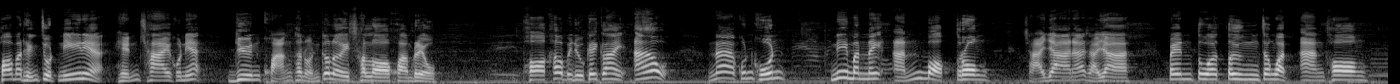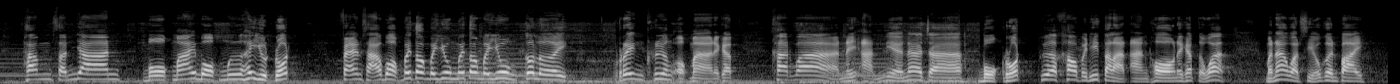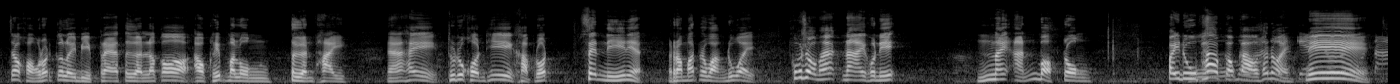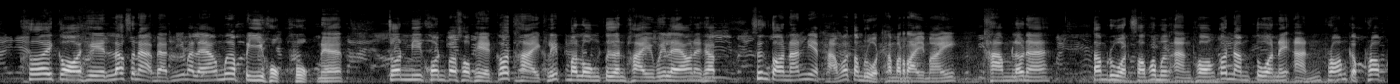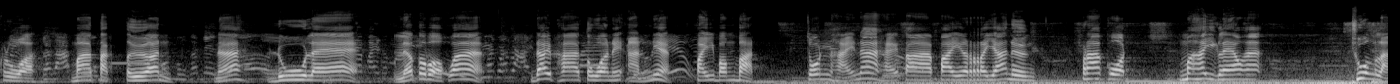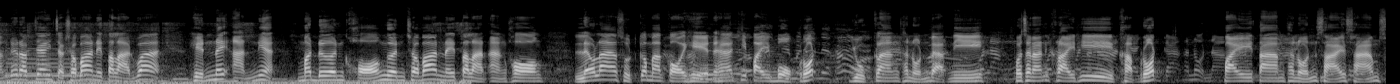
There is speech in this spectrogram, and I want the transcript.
พอมาถึงจุดนี้เนี่ยเห็นชายคนนี้ยืนขวางถนนก็เลยชะลอความเร็ว พอเข้าไปดูใกล้ๆ อ้าว หน้าคุ้นๆ นี่มันในอันบอกตรง ฉายานะฉายา เป็นตัวตึงจังหวัดอ่างทอง ทำสัญญาณ โบกไม้โบกมือให้หยุดรถ แฟนสาวบอกไม่ต้องไปยุ่งไม่ต้องไปยุ่ง ก็เลยเร่งเครื่องออกมานะครับ คาดว่าในอันเนี่ยน่าจะโบกรถเพื่อเข้าไปที่ตลาดอ่างทองนะครับ แต่ว่ามันน่าหวาดเสียวเกินไป เจ้าของรถก็เลยบีบแตรเตือน แล้วก็เอาคลิปมาลงเตือนภัยนะให้ทุกๆคนที่ขับรถเส้นนี้เนี่ย ระมัดระวังด้วย คุณผู้ชมฮะ นายคนนี้ นายอันบอกตรง ไปดูภาพเก่าๆซะหน่อย นี่ เคยก่อเหตุลักษณะแบบนี้มาแล้วเมื่อปี 66 นะฮะจนมีคนประสบเหตุก็ถ่ายคลิปมาลงเตือนภัยไว้แล้วนะครับ ซึ่งตอนนั้นเนี่ยถามว่าตำรวจทำอะไรไหมทำแล้วนะตำรวจสพเมืองอ่างทองก็นำตัวในอันพร้อมกับครอบครัว มาตักเตือนนะดูแล แล้วก็บอกว่าได้พาตัวในอันเนี่ยไปบำบัด จนหายหน้าหายตาไประยะหนึ่ง ปรากฏมาอีกแล้วฮะ ช่วงหลังได้รับแจ้งจากชาวบ้านในตลาดว่า เห็นในอันเนี่ยมาเดินขอเงินชาวบ้านในตลาดอ่างทอง แล้วล่าสุดก็มาก่อเหตุนะฮะที่ไปโบกรถอยู่กลางถนนแบบนี้ เพราะฉะนั้นใครที่ขับรถไปตามถนนสาย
